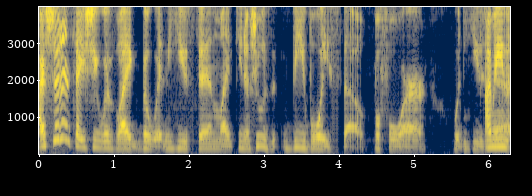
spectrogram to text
I shouldn't say she was like the Whitney Houston, like, you know, she was the voice though before Whitney Houston. I mean,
